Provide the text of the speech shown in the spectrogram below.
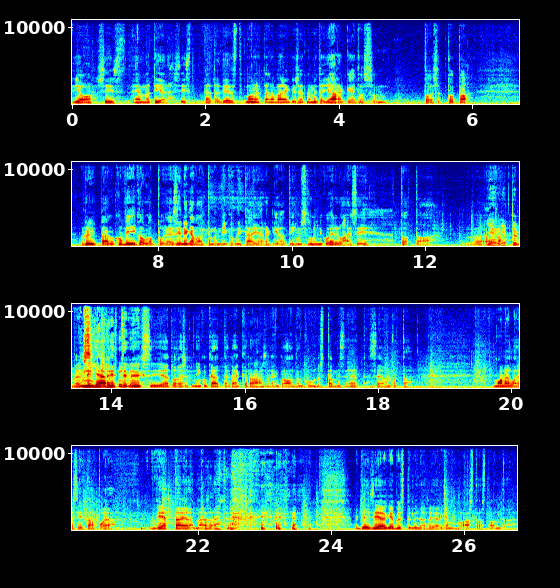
joo, siis en mä tiedä. Siis tätä tietysti monet aina välillä kysyvät, että no mitä järkeä tuossa on. Toiset tota, ryyppää koko viikonloppu ja ei siinäkään välttämättä niin mitään järkeä ole. Ihmisillä on niin erilaisia tota, ää, Järjettömyyksiä. Niin, järjettömyyksiä ja toiset niin käyttää kaikki rahansa niin auton kunnostamiseen. Että se on tota, monenlaisia tapoja viettää elämäänsä. Että, et ei siihen oikein pysty mitään sen järkevää vastausta antaa.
